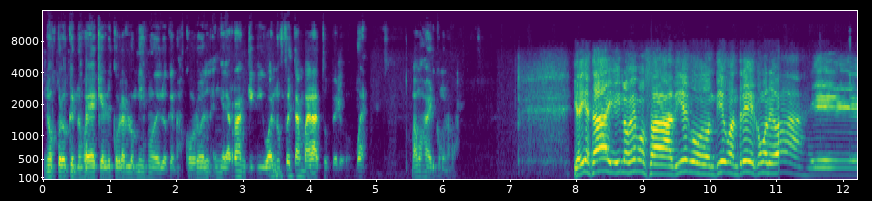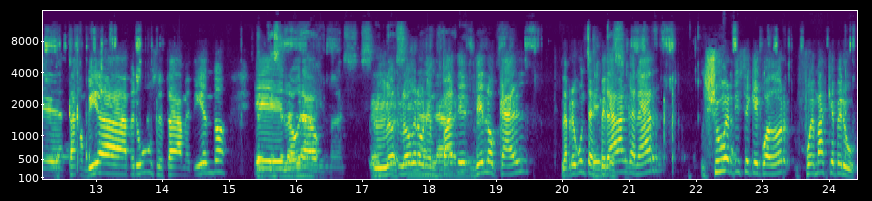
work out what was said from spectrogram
No creo que nos vaya a querer cobrar lo mismo de lo que nos cobró en el arranque, que igual no fue tan barato, pero bueno, vamos a ver cómo nos va. Y ahí está, y ahí lo vemos a Diego, don Diego Andrés, ¿cómo le va? Eh, está con vida Perú, se está metiendo, eh, logra, lo, logra un empate lágrimas. de local. La pregunta, ¿esperaban ganar? Schubert dice que Ecuador fue más que Perú.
